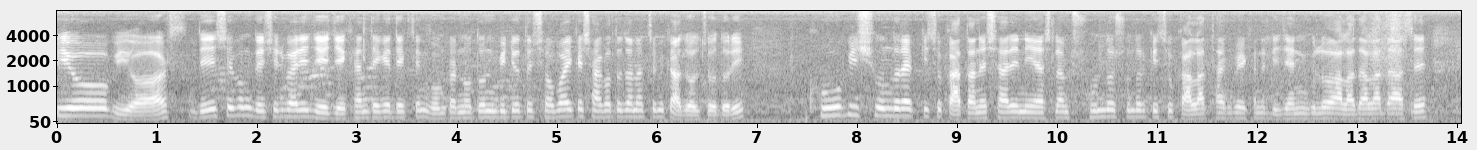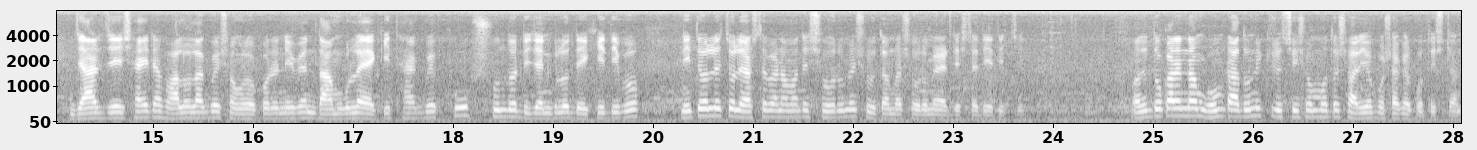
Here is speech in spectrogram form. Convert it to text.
প্রিয় ভিউয়ার্স, দেশ এবং দেশের বাইরে যে যেখান থেকে দেখছেন ঘুমটার নতুন ভিডিওতে সবাইকে স্বাগত জানাচ্ছি আমি কাজল চৌধুরী। খুবই সুন্দর এক কিছু কাতানের শাড়ি নিয়ে আসলাম। সুন্দর সুন্দর কিছু কালার থাকবে। এখানে ডিজাইনগুলো আলাদা আলাদা আছে। যার যে শাড়িটা ভালো লাগবে সংগ্রহ করে নেবেন। দামগুলো একই থাকবে। খুব সুন্দর ডিজাইনগুলো দেখিয়ে দিব। নিতে হলে চলে আসতে পারেন আমাদের শোরুমে। শুরুতে আমরা শোরুমের অ্যাড্রেসটা দিয়ে দিচ্ছি। আমাদের দোকানের নাম ঘুমটা আধুনিক রুচিসম্মত শাড়ি ও পোশাকের প্রতিষ্ঠান।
